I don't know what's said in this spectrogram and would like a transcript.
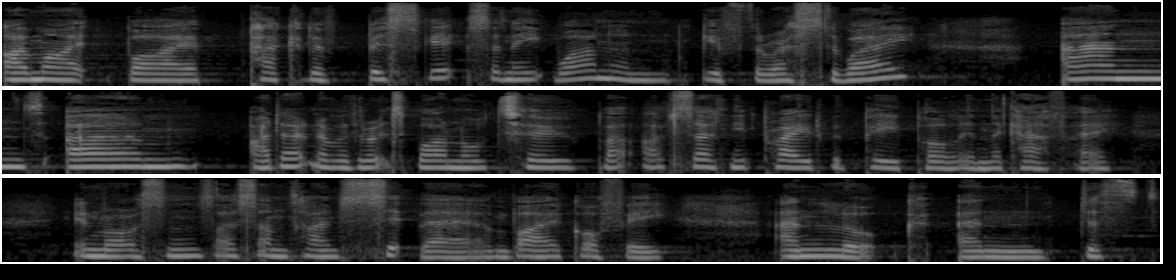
I might buy a packet of biscuits and eat one and give the rest away. And um, I don't know whether it's one or two, but I've certainly prayed with people in the cafe in Morrison's. I sometimes sit there and buy a coffee and look and just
